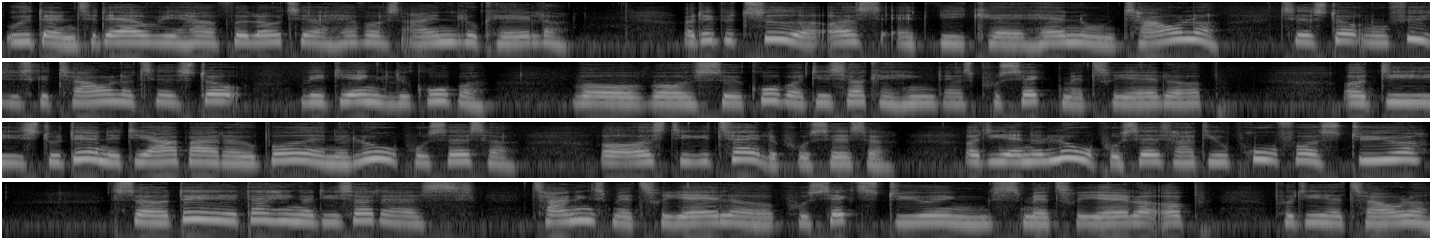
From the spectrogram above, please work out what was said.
uddannelse, det er jo, at vi har fået lov til at have vores egne lokaler. Og det betyder også, at vi kan have nogle tavler til at stå, nogle fysiske tavler til at stå ved de enkelte grupper, hvor vores øh, grupper de så kan hænge deres projektmateriale op. Og de studerende de arbejder jo både analoge processer og også digitale processer. Og de analoge processer har de jo brug for at styre, så det, der hænger de så deres tegningsmaterialer og projektstyringsmaterialer op på de her tavler,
